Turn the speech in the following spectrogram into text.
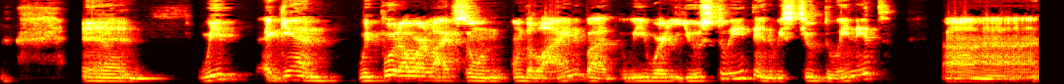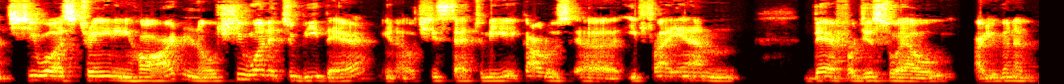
and we, again, we put our lives on, on the line, but we were used to it and we still doing it. Uh, she was training hard, you know, she wanted to be there, you know, she said to me, hey, Carlos, uh, if I am there for this well, are you going to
